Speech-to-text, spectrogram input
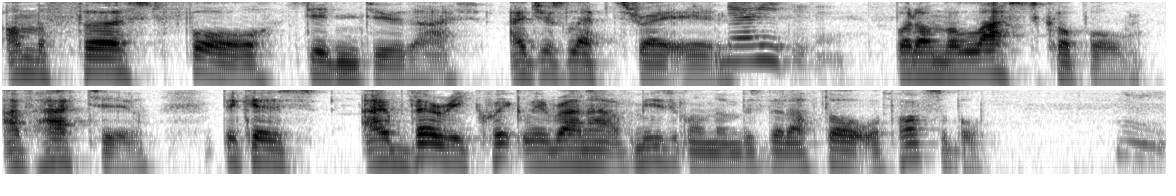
on the first four, didn't do that. I just leapt straight in. No, you didn't. But on the last couple, I've had to because I very quickly ran out of musical numbers that I thought were possible. No, you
